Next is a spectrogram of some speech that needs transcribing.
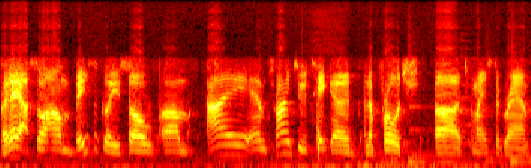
But yeah, so um, basically, so um, I am trying to take a, an approach uh, to my Instagram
